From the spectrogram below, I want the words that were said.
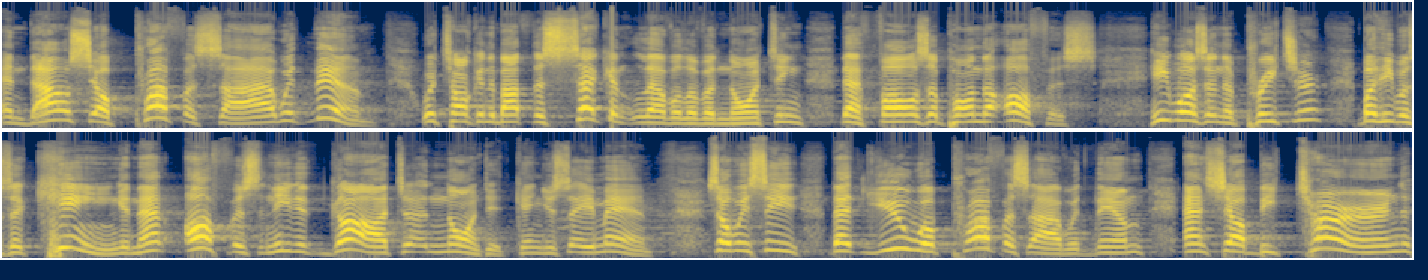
and thou shalt prophesy with them. We're talking about the second level of anointing that falls upon the office. He wasn't a preacher, but he was a king, and that office needed God to anoint it. Can you say amen? So we see that you will prophesy with them and shall be turned,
